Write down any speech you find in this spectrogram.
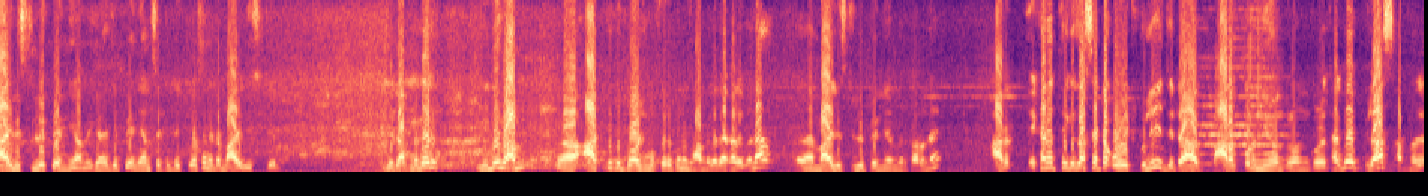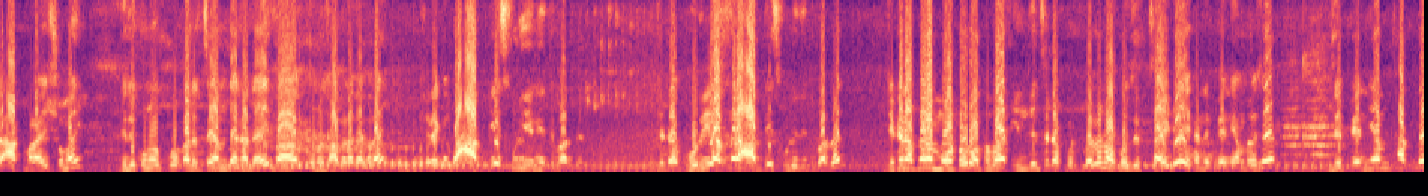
মাইল স্টিলের পেনিয়াম এখানে যে পেনিয়াম সেটি দেখতে পাচ্ছেন, এটা মাইল স্টিল যেটা আপনাদের মিনিমাম আট থেকে দশ বছরের কোনো ঝামেলা দেখা দেবে না মাইল স্টিলের পেনিয়ামের কারণে। আর এখানে থেকে যাচ্ছে একটা ওয়েট ফুলি যেটা ভারত করে নিয়ন্ত্রণ করে থাকবে। প্লাস আপনাদের আট মারার সময় যদি কোনো প্রকার জ্যাম দেখা দেয় বা কোনো ঝামেলা দেখা দেয়, সেটা কিন্তু হাত দিয়ে ছুড়িয়ে নিতে পারবেন। যেটা ঘুরিয়ে আপনারা হাত দিয়ে ছুড়িয়ে দিতে পারবেন। যেখানে আপনারা মোটর অথবা ইঞ্জিন সেট করতে পারবেন অপোজিট সাইডে এখানে পেনিয়াম রয়েছে। যে পেনিয়াম থাকবে,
